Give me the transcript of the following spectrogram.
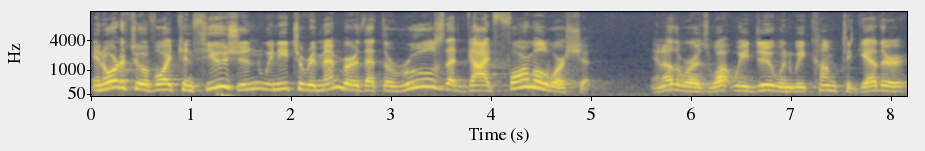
In order to avoid confusion, we need to remember that the rules that guide formal worship, in other words, what we do when we come together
